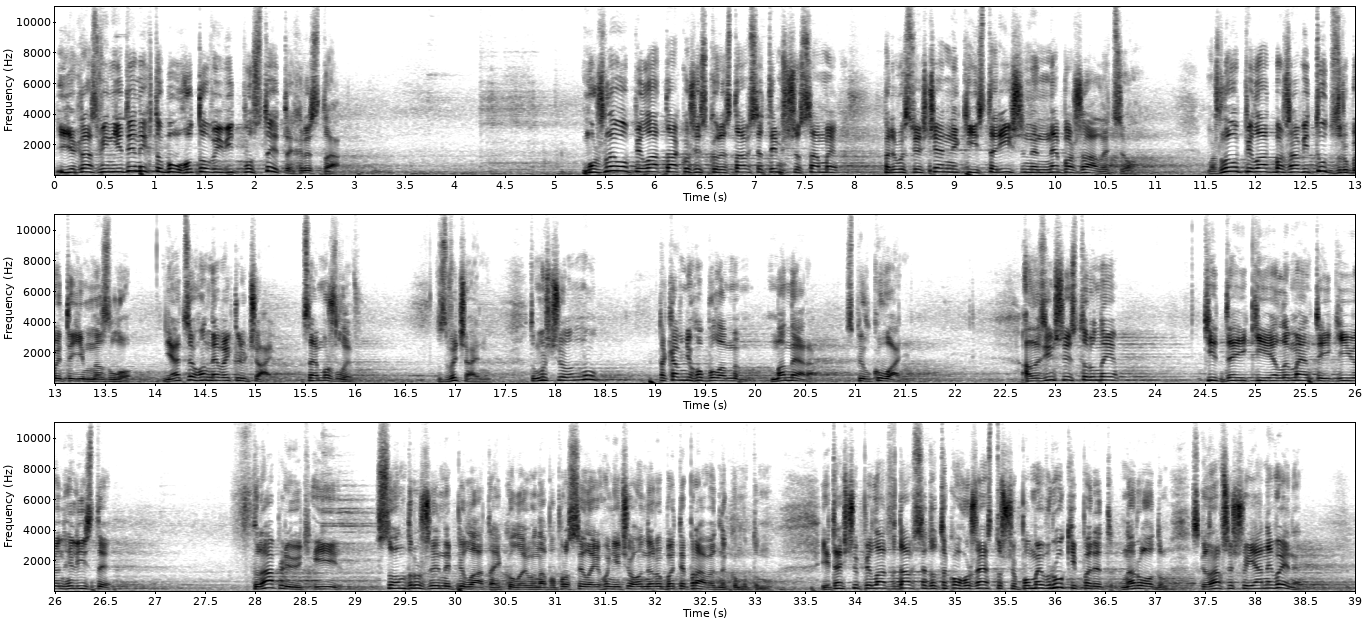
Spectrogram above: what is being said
І якраз він єдиний, хто був готовий відпустити Христа. Можливо, Пілат також і скористався тим, що саме первосвященники і старішини не бажали цього. Можливо, Пілат бажав і тут зробити їм на зло. Я цього не виключаю. Це можливо. Звичайно. Тому що, ну, така в нього була манера спілкування. Але з іншої сторони, ті деякі елементи, які євангелісти втраплюють і сон дружини Пілата, і коли вона попросила його нічого не робити праведником тому. І те, що Пілат вдався до такого жесту, що помив руки перед народом, сказавши, що я не винен,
